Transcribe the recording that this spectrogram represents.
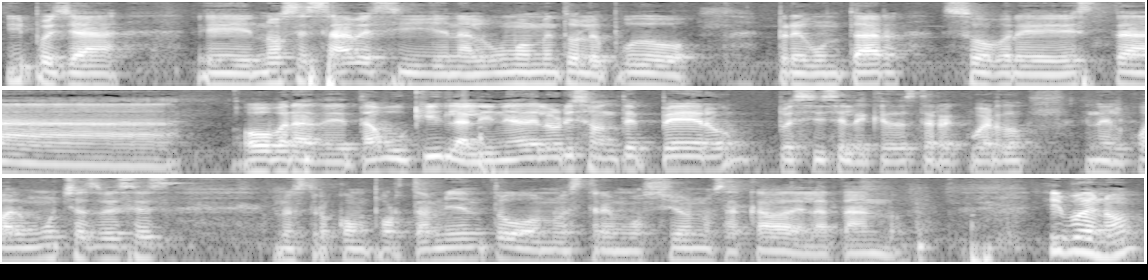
y pues ya eh, no se sabe si en algún momento le pudo preguntar sobre esta obra de Tabuki, La línea del horizonte, pero pues sí se le quedó este recuerdo en el cual muchas veces nuestro comportamiento o nuestra emoción nos acaba delatando. Y bueno,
